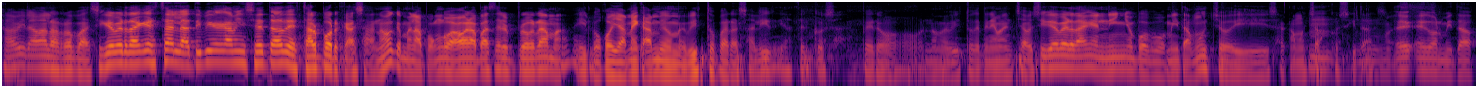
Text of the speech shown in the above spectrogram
Javi lava la ropa. Sí que es verdad que esta es la típica camiseta de estar por casa, ¿no? Que me la pongo ahora para hacer el programa y luego ya me cambio, me visto para salir y hacer cosas. Pero no me he visto que tenía manchado. Sí que es verdad que el niño pues vomita mucho y saca muchas cositas. Mm, He, he dormitado.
